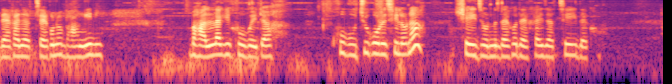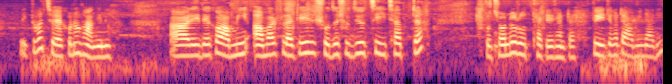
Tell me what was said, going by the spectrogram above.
দেখা যাচ্ছে এখনও ভাঙেনি। ভালো লাগে খুব এটা। খুব উঁচু করেছিল না? সেই জন্য দেখো দেখাই যাচ্ছে। এই দেখো। দেখতে পাচ্ছ? এখনও ভাঙেনি। আর এই দেখো, আমি আমার ফ্ল্যাটের সোজাসুজি হচ্ছে এই ছাদটা। প্রচণ্ড রোদ থাকে এখানটা। তো এই জায়গাটা আমি নাড়ি।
